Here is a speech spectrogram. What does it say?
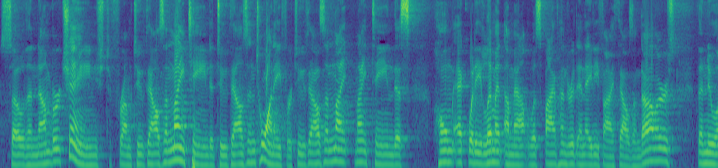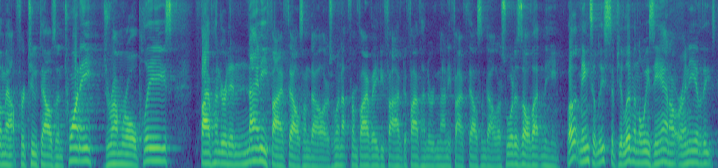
So the number changed from 2019 to 2020. For 2019, this home equity limit amount was $585,000. The new amount for 2020, drum roll please, $595,000 went up from 585 to $595,000. What does all that mean? Well, it means at least if you live in Louisiana or any of these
